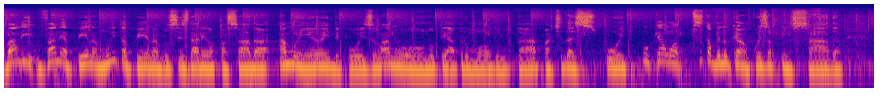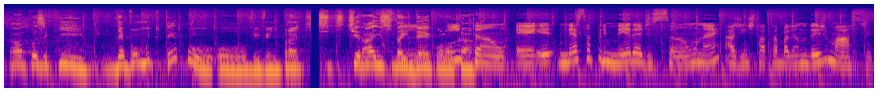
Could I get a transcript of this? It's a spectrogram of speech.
vale, vale a pena, muito a pena vocês darem uma passada amanhã e depois lá no, no Teatro Módulo, tá? A partir das 8, porque é uma. Você tá vendo que é uma coisa pensada, é uma coisa que levou muito tempo, ô, Viviane, pra tirar isso da ideia e colocar. Então, é, é, nessa primeira edição, né, a gente está trabalhando desde março.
